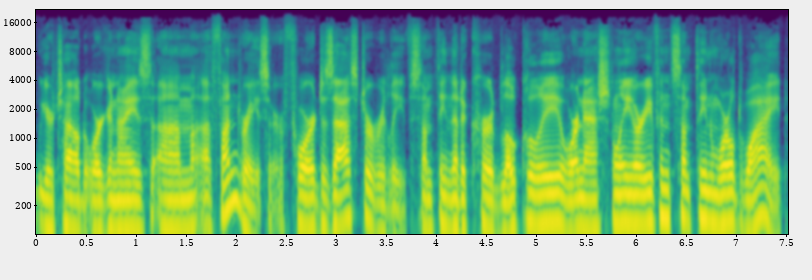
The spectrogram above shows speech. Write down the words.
your child organize um, a fundraiser for disaster relief, something that occurred locally or nationally or even something worldwide,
